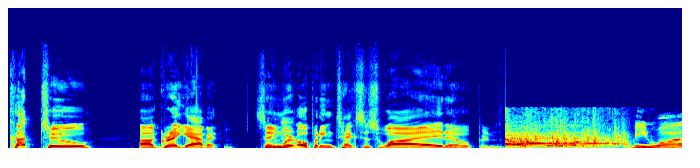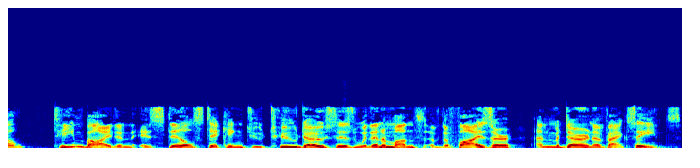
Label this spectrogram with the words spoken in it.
cut to uh, Greg Abbott saying we're opening Texas wide open. meanwhile, Team Biden is still sticking to two doses within a month of the Pfizer and Moderna vaccines.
